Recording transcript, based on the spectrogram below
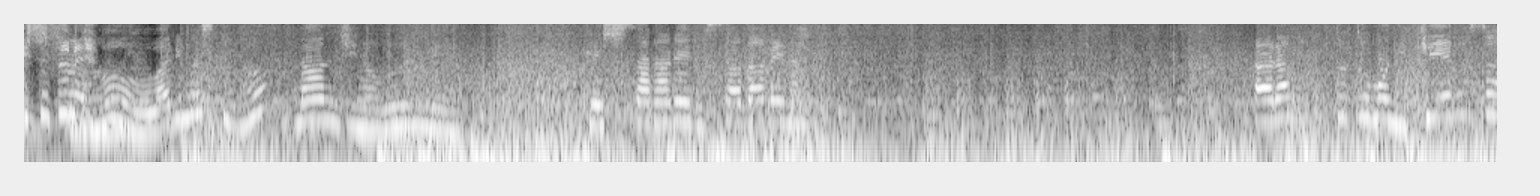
愛進めもう終わりましたよ汝の運命消し去られる定めなり荒波と共に消えなさい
